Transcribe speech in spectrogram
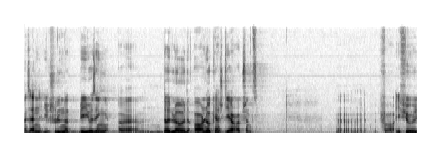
and then you should not be using um, the load or no cache dir options. Uh, for if you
